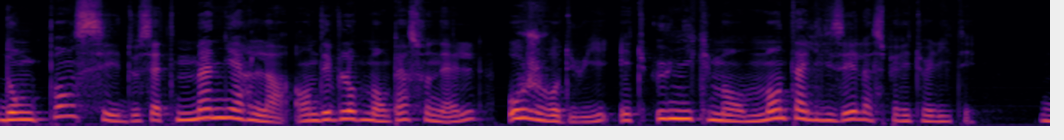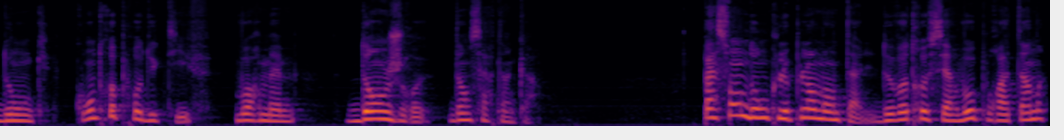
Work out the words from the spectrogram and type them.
Donc penser de cette manière-là en développement personnel, aujourd'hui, est uniquement mentaliser la spiritualité donc contre-productif, voire même dangereux dans certains cas. Passons donc le plan mental de votre cerveau pour atteindre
